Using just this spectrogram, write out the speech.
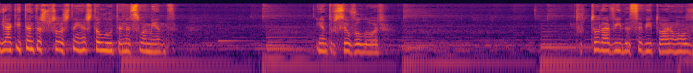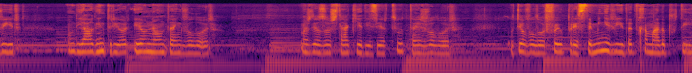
E há aqui tantas pessoas que têm esta luta na sua mente entre o seu valor. Por toda a vida se habituaram a ouvir um diálogo interior: Eu não tenho valor. Mas Deus hoje está aqui a dizer: Tu tens valor. O teu valor foi o preço da minha vida derramada por ti.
